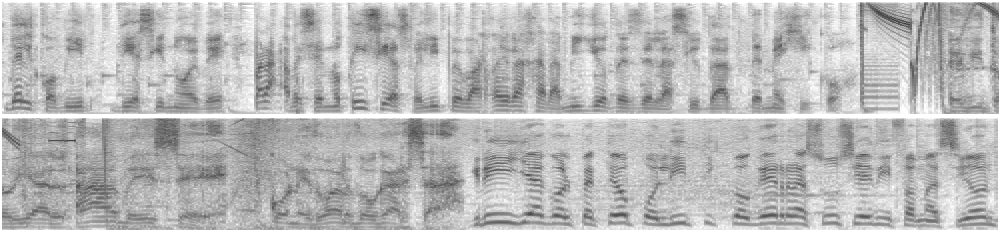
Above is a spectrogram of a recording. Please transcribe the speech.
del COVID-19. Para ABC Noticias, Felipe Barrera Jaramillo desde la Ciudad de México. Editorial ABC con Eduardo Garza. Grilla, golpeteo político, guerra sucia y difamación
